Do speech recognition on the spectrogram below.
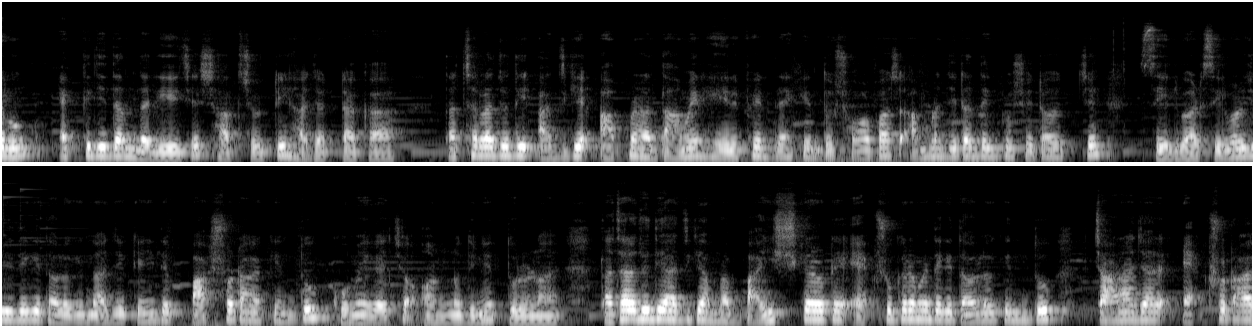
এবং এক কেজি দাম দাঁড়িয়েছে সাতষট্টি হাজার টাকা। তাছাড়া যদি আজকে আপনারা দামের হেরফের দেখেন, তো সর্বাস আমরা যেটা দেখব সেটা হচ্ছে সিলভার সিলভার যদি দেখি, তাহলে কিন্তু আজকে কেজিতে পাঁচশো টাকা কিন্তু কমে গেছে অন্য দিনের তুলনায়। তাছাড়া যদি আজকে আমরা বাইশ ক্যারেটে একশো গ্রামে দেখি, তাহলে কিন্তু চার হাজার একশো টাকা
